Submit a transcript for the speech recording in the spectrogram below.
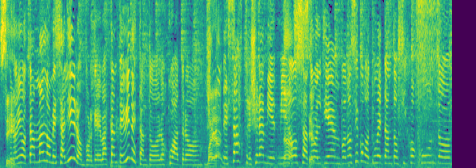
Sí. Pero digo, tan mal no me salieron porque bastante bien están todos los cuatro. Yo Bueno. era un desastre, yo era mie- miedosa se- todo el tiempo. No sé cómo tuve tantos hijos juntos.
